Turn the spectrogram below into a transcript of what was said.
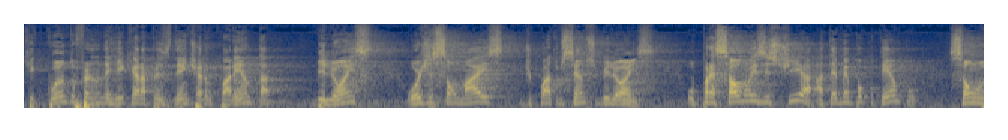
que quando o Fernando Henrique era presidente eram 40 bilhões, hoje são mais de 400 bilhões. O pré-sal não existia até bem pouco tempo. São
